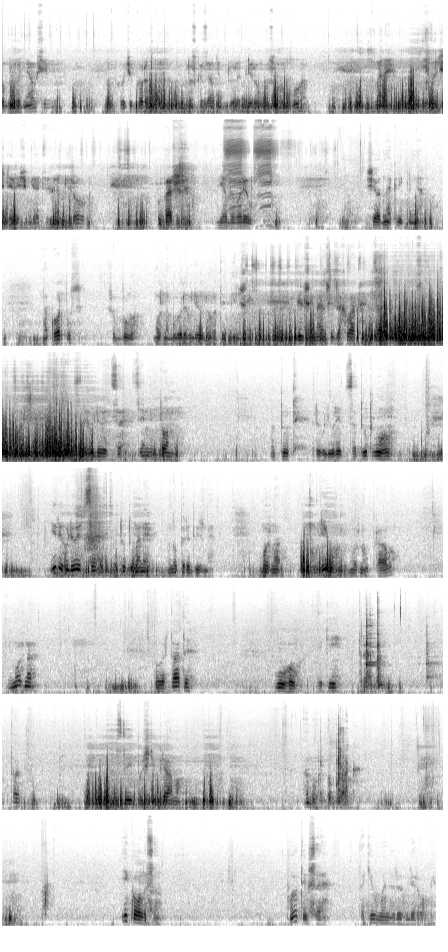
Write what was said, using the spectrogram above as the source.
Доброго дня всім. Хочу коротко розказати про регулювання свого плуга. У мене є за 4 чи 5 цих регулювань. По-перше, я доварив ще одне кріплення на корпус, щоб було, можна було регулювати більший, більший менший захват Отут регулюється тут вугол. І регулюється, отут у мене воно передвіжне. Можна вліво, можна вправо. І можна повертати угол, який треба. Так. Стоїть почти прямо. Або так. І колесо. От і все. Такі у мене регулювання.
